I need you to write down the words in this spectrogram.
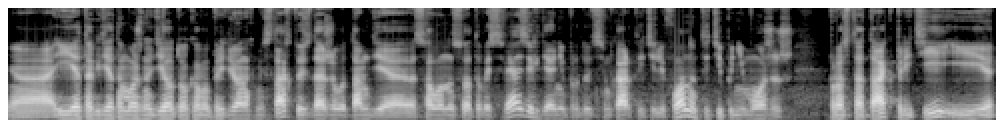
и это где-то можно делать только в определенных местах, то есть даже вот там, где салоны сотовой связи, где они продают сим-карты и телефоны, ты типа не можешь просто так прийти и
